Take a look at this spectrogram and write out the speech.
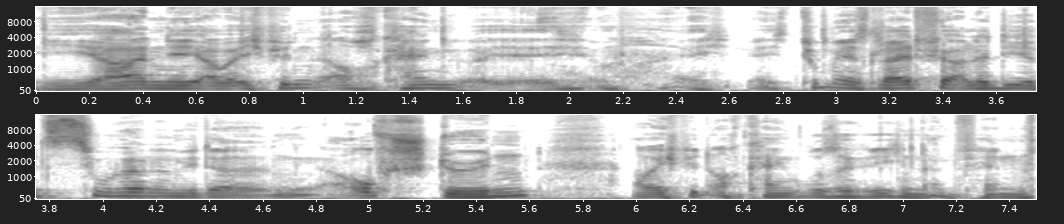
Ja, nee, aber ich bin auch kein. Ich, ich tut mir jetzt leid für alle, die jetzt zuhören und wieder aufstöhnen, aber ich bin auch kein großer Griechenland-Fan.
